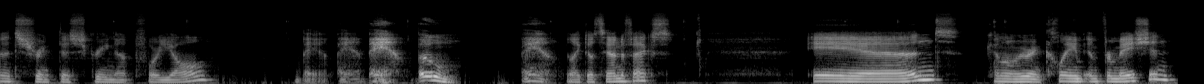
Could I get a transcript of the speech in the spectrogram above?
Let's shrink this screen up for y'all. Bam, bam, bam, boom, bam. You like those sound effects? And come over here and claim information.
